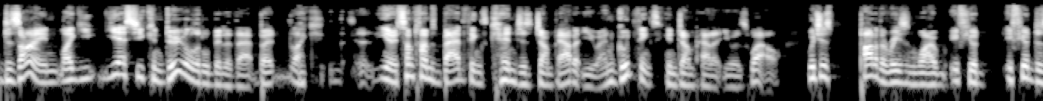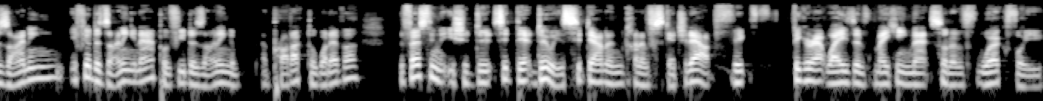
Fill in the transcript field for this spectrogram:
design like you, yes you can do a little bit of that but like you know sometimes bad things can just jump out at you and good things can jump out at you as well which is part of the reason why if you're if you're designing if you're designing an app or if you're designing a, a product or whatever the first thing that you should do sit there, do is sit down and kind of sketch it out. Fi- figure out ways of making that sort of work for you.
